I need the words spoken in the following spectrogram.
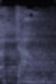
Shut down.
